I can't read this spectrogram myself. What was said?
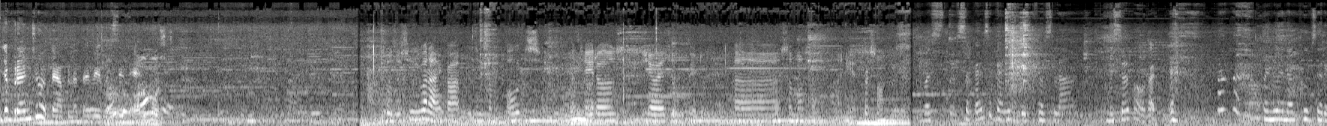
म्हणजे ब्रंच होतंय आपला तर व्यवस्थित. आहे almost So this is what I got. And some oats, potatoes, शेवाळ्याचं उपीट, samosa, आणि एक croissant. मस्त. सकाळी सकाळी ब्रेकफास्टला मिसळ पाव घातली. म्हणलं ना खूप सारे.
